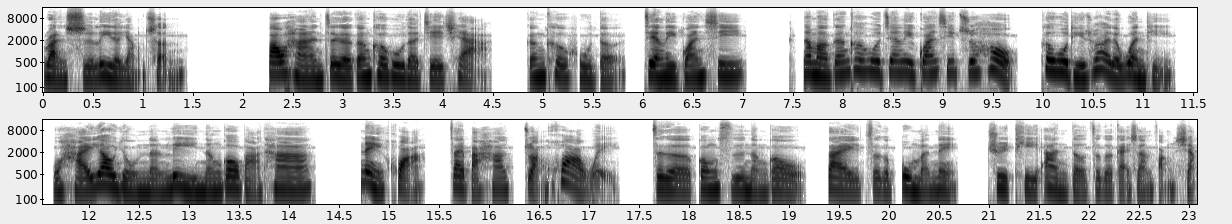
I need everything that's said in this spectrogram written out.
软实力的养成，包含这个跟客户的接洽、跟客户的建立关系。那么跟客户建立关系之后，客户提出来的问题，我还要有能力能够把它内化，再把它转化为这个公司能够在这个部门内去提案的这个改善方向。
